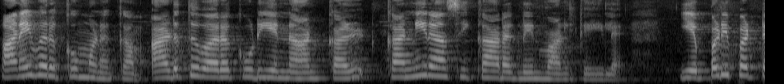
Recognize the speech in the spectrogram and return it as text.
அனைவருக்கும் வணக்கம். அடுத்து வரக்கூடிய நாட்கள் கன்னிராசிக்காரர்களின் வாழ்க்கையில். எப்படிப்பட்ட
